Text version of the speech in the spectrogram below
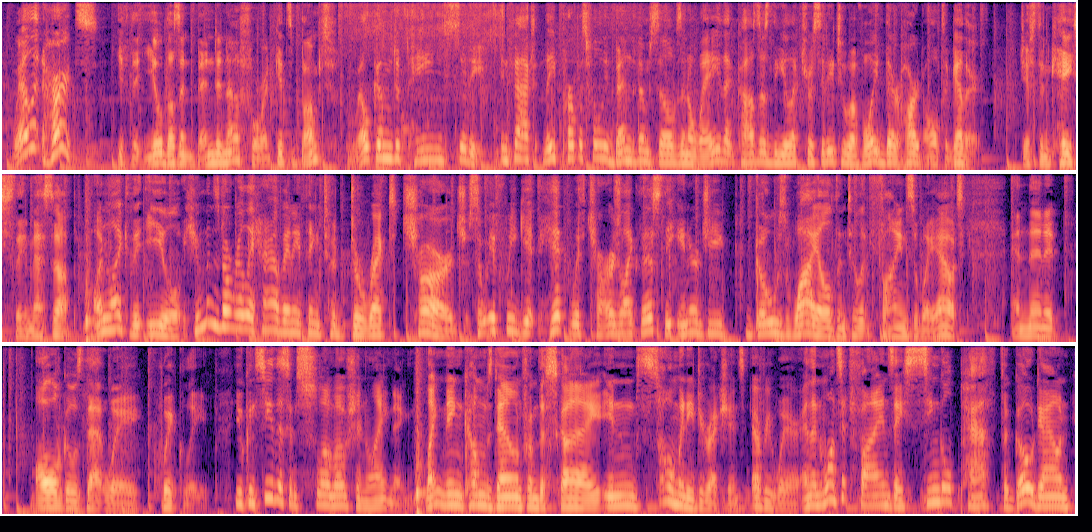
well, it hurts! If the eel doesn't bend enough or it gets bumped, welcome to Pain City. In fact, they purposefully bend themselves in a way that causes the electricity to avoid their heart altogether just in case they mess up. Unlike the eel, humans don't really have anything to direct charge, so if we get hit with charge like this, the energy goes wild until it finds a way out, and then it all goes that way quickly. You can see this in slow motion lightning. Lightning comes down from the sky in so many directions, everywhere, and then once it finds a single path to go down,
